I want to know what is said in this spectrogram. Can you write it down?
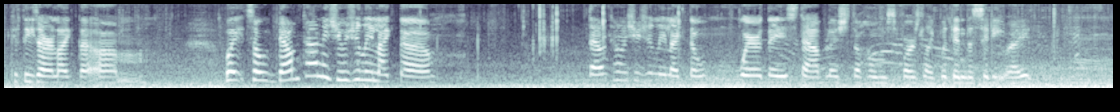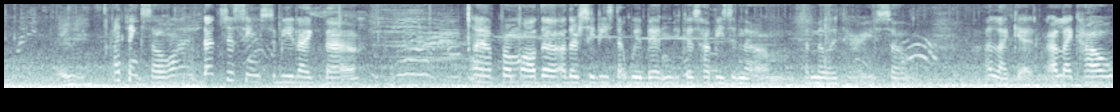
because these are like the um wait so downtown is usually like the downtown is usually like the where they establish the homes first like within the city right? Maybe. i think so. That just seems to be like the uh, from all the other cities that we've been because hubby's in the, um, the military so i like it. I like how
